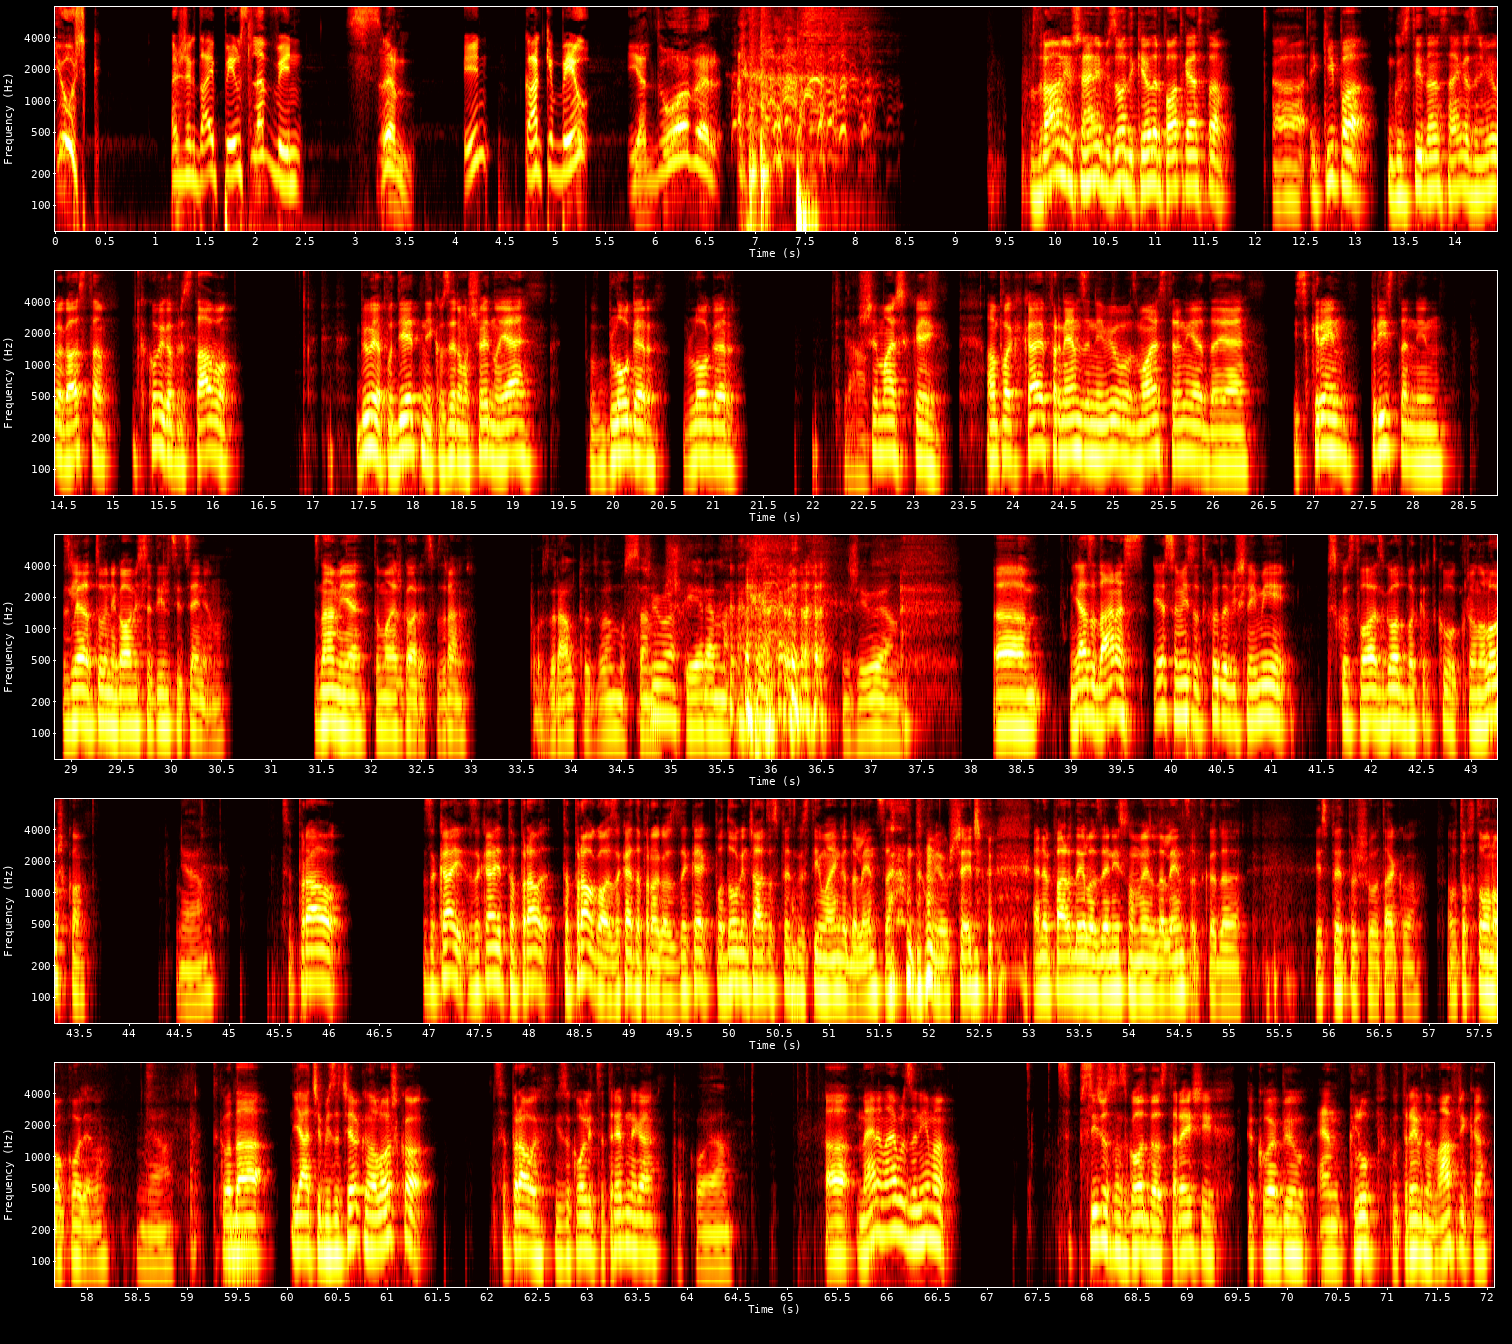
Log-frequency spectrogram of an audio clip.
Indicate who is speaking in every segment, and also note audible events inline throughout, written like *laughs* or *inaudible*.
Speaker 1: Južk, a že kdaj pil slovin?
Speaker 2: Sem,
Speaker 1: In kak je bil?
Speaker 2: je dober. *laughs*
Speaker 3: Pozdravljeni v še eni epizodi Kevdar podcasta. Uh, ekipa gosti danes enega zanimivega gosta. Kako bi ga predstavil? Bil je podjetnik, oziroma še vedno je, bloger, vloger,
Speaker 2: Ja.
Speaker 3: še marsikaj. Ampak kaj je pri njem zanimivo z moje strani, je, da je iskren, pristen in zgleda to njegovi sledilci cenijo. Z nami je Tomaš Gorec, pozdravljen.
Speaker 4: Pozdrav tudi vam, vsem
Speaker 3: Živa.
Speaker 4: štirem. *laughs* Živijo.
Speaker 3: Um, ja, za danes, jaz sem mislil tako, da bi šli mi skozi tvojo zgodbo kratko, kronološko.
Speaker 4: Ja.
Speaker 3: Se pravi, zakaj, zakaj je ta prav, ta prav gost, zakaj ta prav gost? Zdaj, kaj po dolgem času spet gostimo enega dolenca, *laughs* to mi je všeč. Ene par delov zdaj nismo imeli dolenca, tako da je spet prišel tako avtohtono okolje. No?
Speaker 4: Ja.
Speaker 3: Tako da, ja, če bi začel kronološko, se pravi iz okolice Trebnega,
Speaker 4: Tako. Ja.
Speaker 3: Uh, mene najbolj zanima, s- slišal sem zgodbe o starejših, kako je bil en klub v Trebnem Afrika.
